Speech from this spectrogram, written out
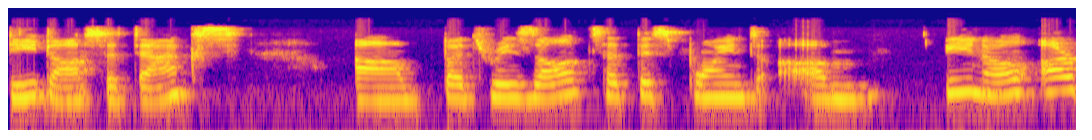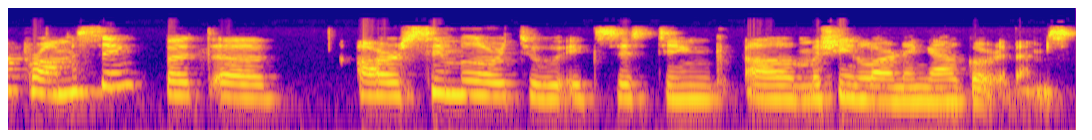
DDoS attacks. Um, but results at this point, um, you know, are promising, but uh, are similar to existing uh, machine learning algorithms.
